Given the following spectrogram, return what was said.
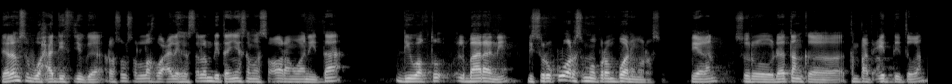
Dalam sebuah hadis juga Rasulullah SAW ditanya sama seorang wanita di waktu lebaran ya, disuruh keluar semua perempuan sama Rasul. Ya kan? Suruh datang ke tempat Id itu kan.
